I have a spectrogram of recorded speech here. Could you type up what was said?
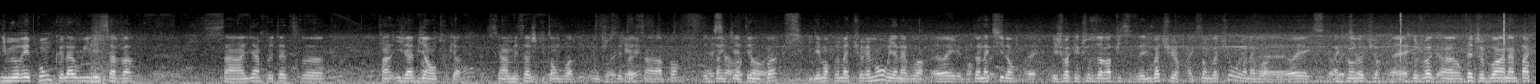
il me répond que là où il est ça va. Ça a un lien peut-être. euh, Enfin, il va bien en tout cas. C'est un message qu'il t'envoie. Donc je sais Ok. pas si c'est un rapport de Ouais, t'inquiéter ou pas. Il est mort prématurément ou rien à voir Euh, ouais, il est mort. D'un accident. Et je vois quelque chose de rapide, c'est une voiture. Accident de voiture ou rien à voir Euh, accident, Accident de voiture. Parce que je vois, que, euh, en fait, je vois un impact.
